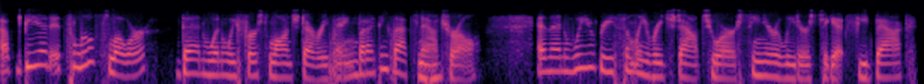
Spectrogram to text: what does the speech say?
albeit it's a little slower than when we first launched everything, but I think that's mm-hmm. natural. And then we recently reached out to our senior leaders to get feedback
